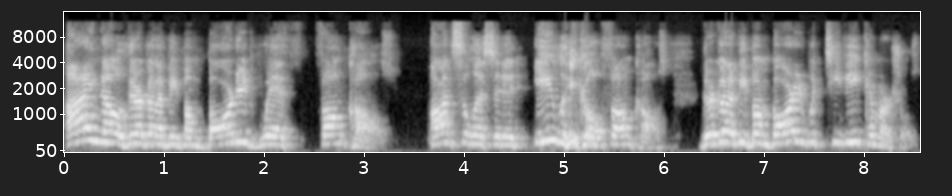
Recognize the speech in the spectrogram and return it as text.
I know they're going to be bombarded with phone calls, unsolicited, illegal phone calls. They're going to be bombarded with TV commercials.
